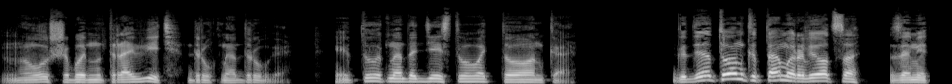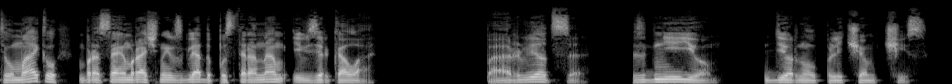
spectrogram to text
Но лучше бы натравить друг на друга. И тут надо действовать тонко. «Где тонко, там и рвется», — заметил Майкл, бросая мрачные взгляды по сторонам и в зеркала. «Порвется, сгнием», — дернул плечом Чиз.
